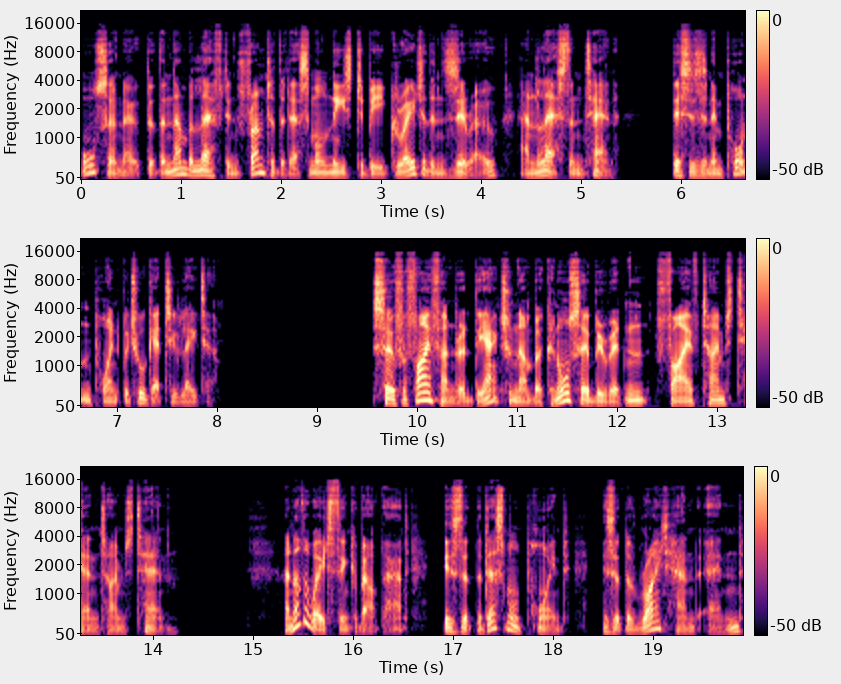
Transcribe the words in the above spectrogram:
Also note that the number left in front of the decimal needs to be greater than 0 and less than 10. This is an important point which we'll get to later. So for 500, the actual number can also be written 5 times 10 times 10. Another way to think about that is that the decimal point is at the right-hand end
